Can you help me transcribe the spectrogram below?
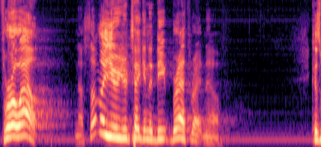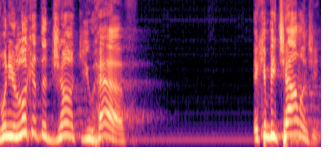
Throw out. Now, some of you, you're taking a deep breath right now. Because when you look at the junk you have, it can be challenging.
